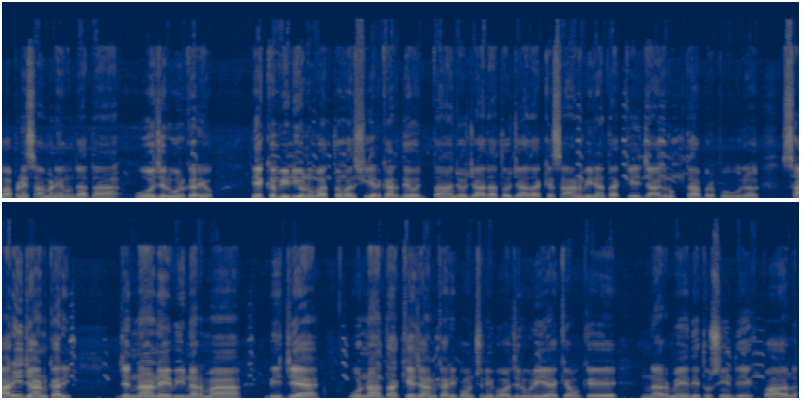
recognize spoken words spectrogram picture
ਉਹ ਆਪਣੇ ਸਾਹਮਣੇ ਹੁੰਦਾ ਤਾਂ ਉਹ ਜ਼ਰੂਰ ਕਰਿਓ। ਤੇ ਇੱਕ ਵੀਡੀਓ ਨੂੰ ਵੱਧ ਤੋਂ ਵੱਧ ਸ਼ੇਅਰ ਕਰ ਦਿਓ ਤਾਂ ਜੋ ਜ਼ਿਆਦਾ ਤੋਂ ਜ਼ਿਆਦਾ ਕਿਸਾਨ ਵੀਰਾਂ ਤੱਕ ਇਹ ਜਾਗਰੂਕਤਾ ਭਰਪੂਰ ਸਾਰੀ ਜਾਣਕਾਰੀ ਜਿਨ੍ਹਾਂ ਨੇ ਵੀ ਨਰਮਾ ਬੀਜਿਆ ਉਹਨਾਂ ਤੱਕ ਇਹ ਜਾਣਕਾਰੀ ਪਹੁੰਚਣੀ ਬਹੁਤ ਜ਼ਰੂਰੀ ਹੈ ਕਿਉਂਕਿ ਨਰਮੇ ਦੀ ਤੁਸੀਂ ਦੇਖਭਾਲ,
